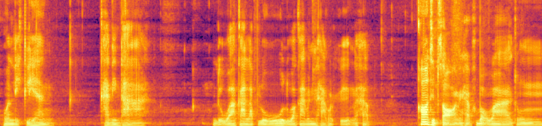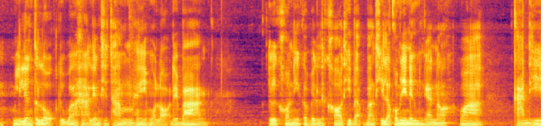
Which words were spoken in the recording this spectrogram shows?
ควรหลีกเลี่ยง การนินทา หรือว่าการรับรู้หรือว่าการเป็นนินทาคนอื่นนะครับ ข้อ 12นะครับเขาบอกว่าจงมีเรื่องตลกหรือว่าหาเรื่องที่ทำให้หัวเราะได้บ้างเออข้อนี้ก็เป็นข้อที่แบบบางทีเราก็ไม่ได้นึกเหมือนกันเนาะว่าการที่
